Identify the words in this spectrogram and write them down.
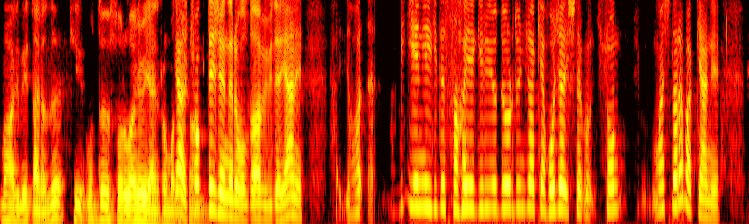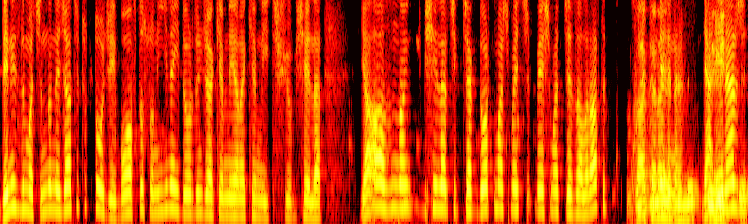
mağlubiyet ayrıldı ki o da sorulanıyor yani Roma'da Ya şu çok dejenere oldu abi bir de. Yani bir yenilgide sahaya giriyor dördüncü hakem. Hoca işte son maçlara bak yani. Denizli maçında Necati tuttu hocayı. Bu hafta sonu yine dördüncü hakemle yan hakemle itişiyor bir şeyler. Ya ağzından bir şeyler çıkacak. Dört maç, maç beş maç cezalar. Artık Zaten hani ener ya enerji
